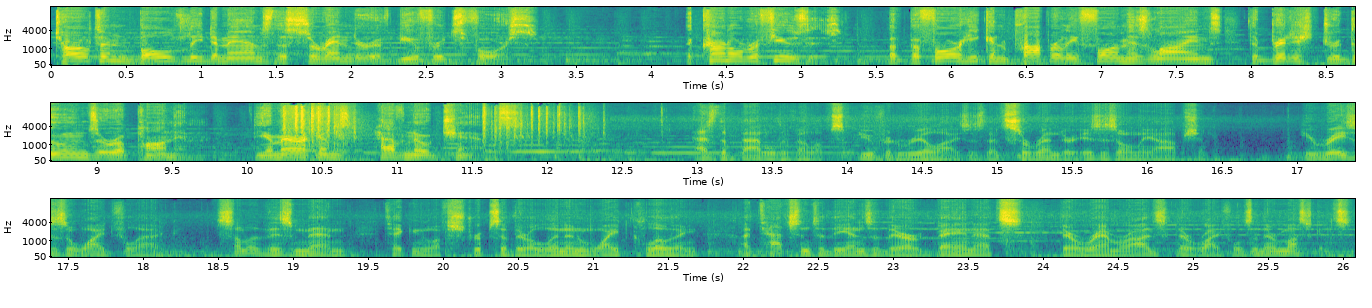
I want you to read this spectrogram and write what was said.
Tarleton boldly demands the surrender of Buford's force, the colonel refuses, but before he can properly form his lines, the British dragoons are upon him. The Americans have no chance. As the battle develops, Buford realizes that surrender is his only option. He raises a white flag. Some of his men, taking off strips of their linen white clothing, attach them to the ends of their bayonets, their ramrods, their rifles, and their muskets,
